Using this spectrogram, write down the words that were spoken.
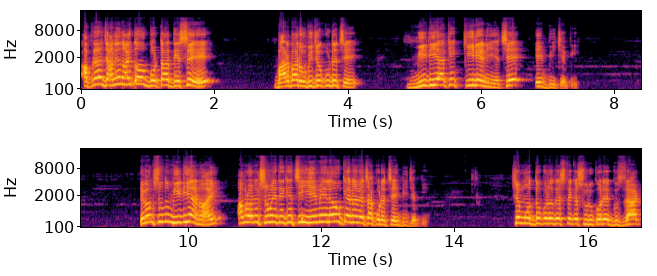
আপনারা জানেন হয়তো গোটা দেশে বারবার অভিযোগ উঠেছে মিডিয়াকে কিনে নিয়েছে এই বিজেপি। এবং শুধু মিডিয়া নয়, আমরা অনেক সময় দেখেছি এমএলএও কেনা বেচা করেছে এই বিজেপি। সে মধ্যপ্রদেশ থেকে শুরু করে গুজরাট,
